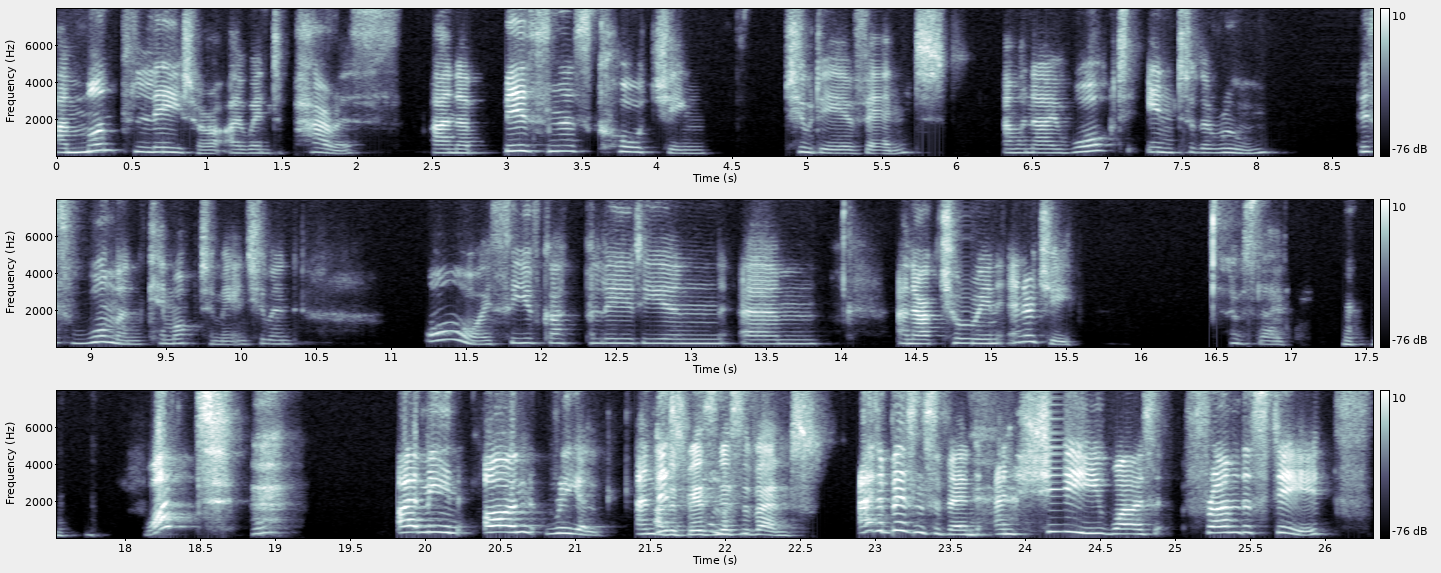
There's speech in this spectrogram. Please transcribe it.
A month later, I went to Paris on a business coaching two day event. And when I walked into the room, this woman came up to me and she went, Oh, I see you've got Pleiadian um, and Arcturian energy. I was like, What? I mean, unreal. And this At a business woman, event at a business event and she was from the states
